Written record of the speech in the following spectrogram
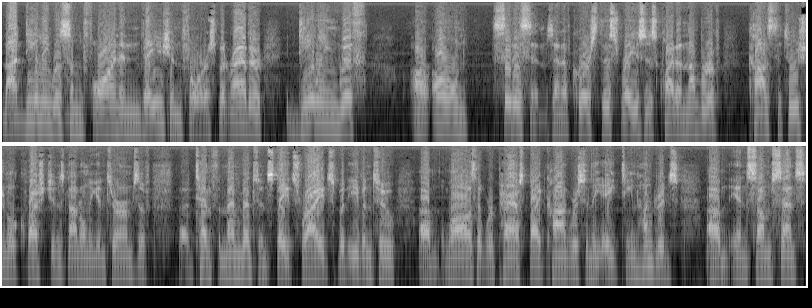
not dealing with some foreign invasion force, but rather dealing with our own citizens. And of course, this raises quite a number of constitutional questions, not only in terms of uh, 10th Amendment and states' rights, but even to um, laws that were passed by Congress in the 1800s, um, in some sense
